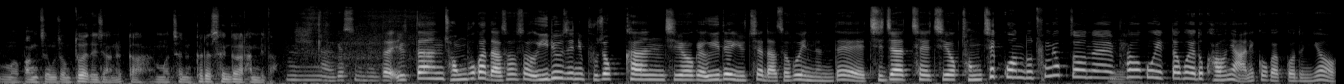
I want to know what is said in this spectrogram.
뭐 방점을 좀 둬야 되지 않을까 뭐 저는 그런 생각을 합니다. 음, 알겠습니다. 일단 정부가 나서서 의료진이 부족한 지역의 의대 유치에 나서고 있는데 지자체 지역 정치권도 총력전을 음. 펴고 있다고 해도 과언이 아닐 것 같거든요.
